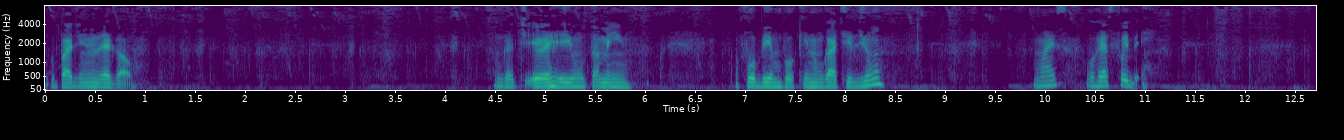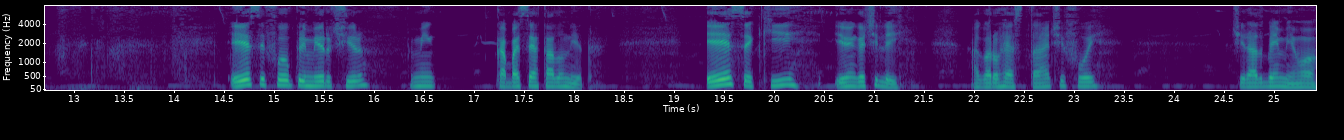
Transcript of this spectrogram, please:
grupadinho legal. Eu errei um também, afobei um pouquinho no gatilho de um, mas o resto foi bem. Esse foi o primeiro tiro para mim acabar de acertar a luneta. Esse aqui eu engatilhei. Agora o restante foi tirado bem mesmo, ó.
